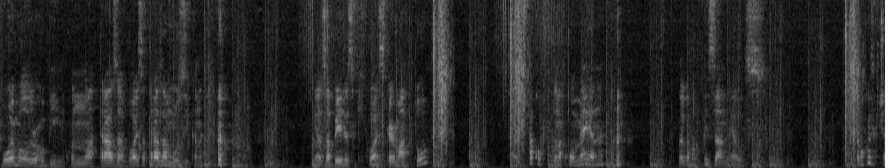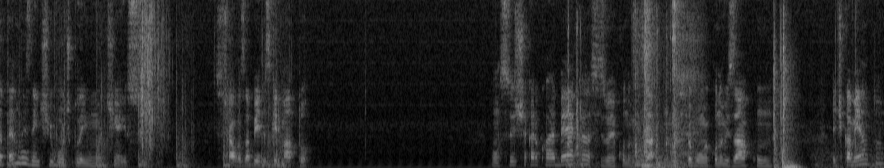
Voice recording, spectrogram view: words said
Boa emulador Rubinho, quando não atrasa a voz, atrasa a música, né? e as abelhas aqui que o Wesker matou. A gente tá na colmeia, né? Agora dá pra pisar nelas. Isso é uma coisa que tinha até no Resident Evil de Play 1 tinha isso. Fechava as abelhas que ele matou. Bom, vocês checaram com a Rebeca, vocês vão economizar com, vão economizar com medicamento.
